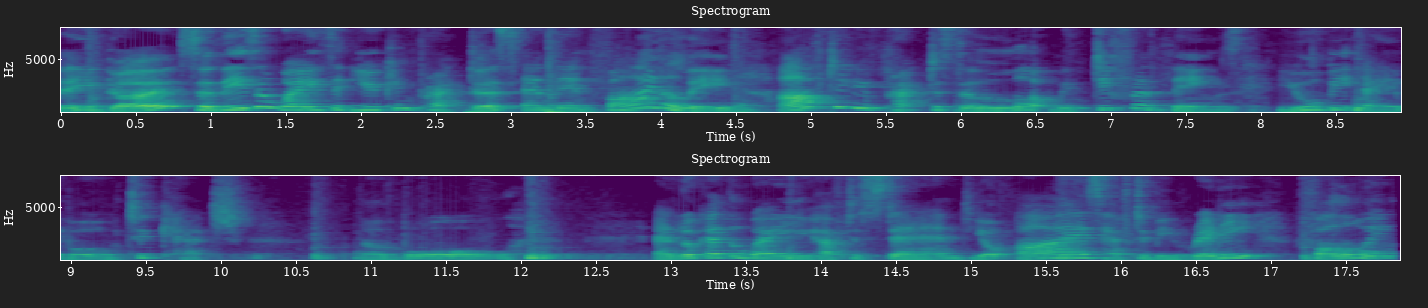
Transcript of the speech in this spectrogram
There you go. So these are ways that you can practice and then finally, after you've practiced a lot with different things, you'll be able to catch a ball. And look at the way you have to stand. Your eyes have to be ready, following.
